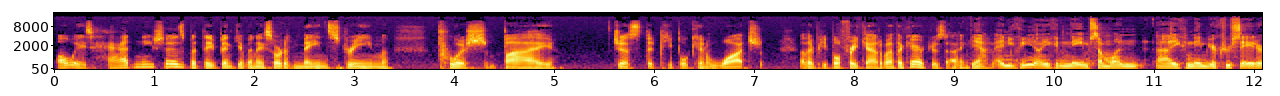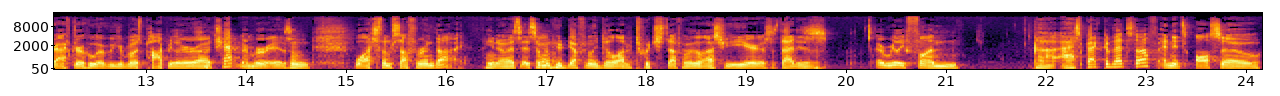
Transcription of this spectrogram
always had niches, but they've been given a sort of mainstream push by just that people can watch other people freak out about their characters dying. Yeah, and you can you know you can name someone uh, you can name your crusader after whoever your most popular uh, chat member is, and watch them suffer and die. You know, as, as someone Yeah. who definitely did a lot of Twitch stuff over the last few years, that is a really fun uh, aspect of that stuff, and it's also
